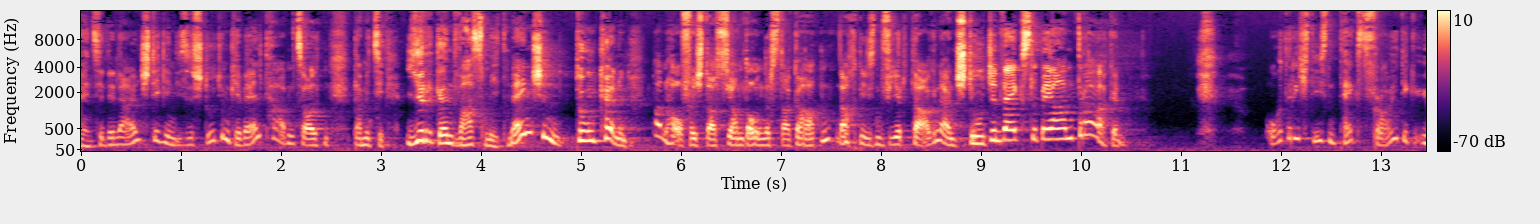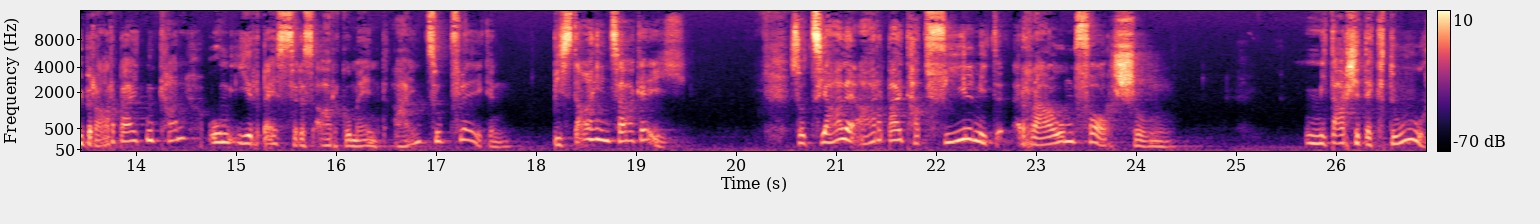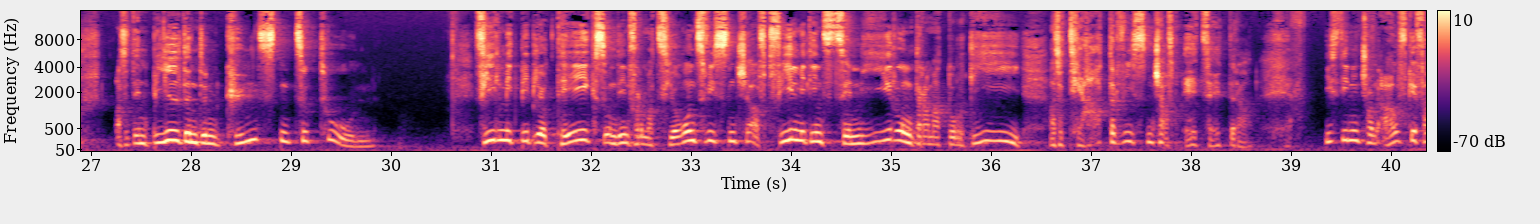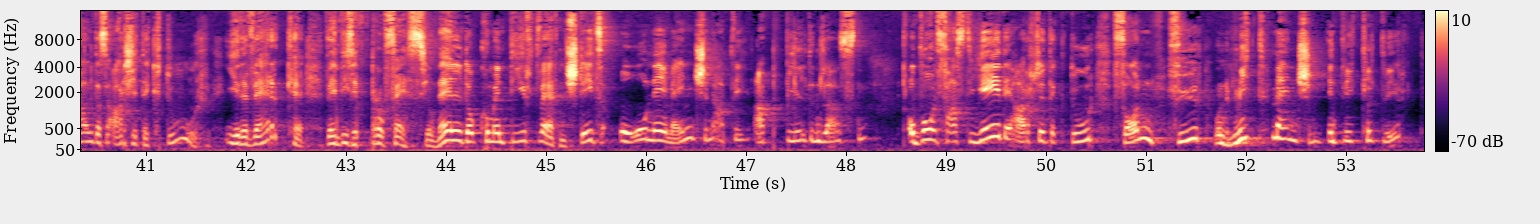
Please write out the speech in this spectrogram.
Wenn Sie den Einstieg in dieses Studium gewählt haben sollten, damit Sie irgendwas mit Menschen tun können, dann hoffe ich, dass Sie am Donnerstagabend nach diesen vier Tagen einen Studienwechsel beantragen oder ich diesen Text freudig überarbeiten kann, um ihr besseres Argument einzupflegen. Bis dahin sage ich, soziale Arbeit hat viel mit Raumforschung, mit Architektur, also den bildenden Künsten zu tun. Viel mit Bibliotheks- und Informationswissenschaft, viel mit Inszenierung, Dramaturgie, also Theaterwissenschaft etc. Ist Ihnen schon aufgefallen, dass Architektur, Ihre Werke, wenn diese professionell dokumentiert werden, stets ohne Menschen abbilden lassen? Obwohl fast jede Architektur von, für und mit Menschen entwickelt wird?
